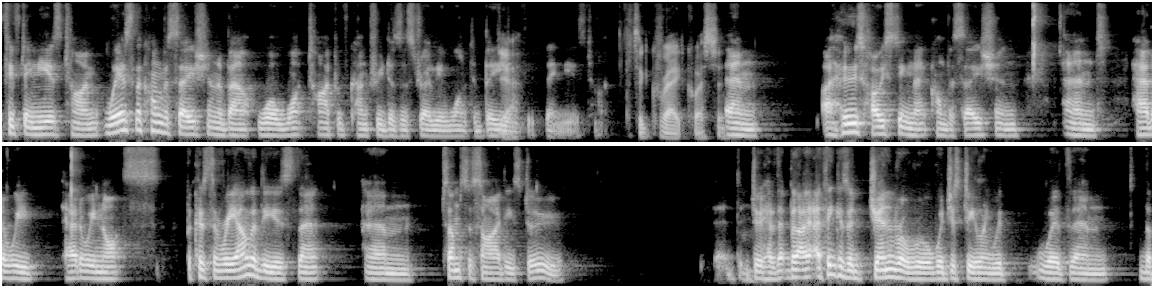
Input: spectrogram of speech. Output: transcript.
15 years time where's the conversation about well what type of country does australia want to be yeah. in 15 years time that's a great question and um, uh, who's hosting that conversation and how do we how do we not because the reality is that um, some societies do do have that. But I, I, think as a general rule, we're just dealing with with um, the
